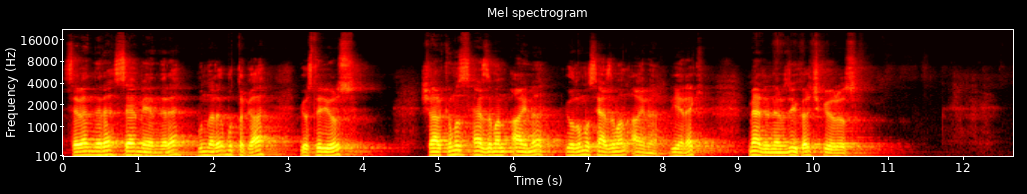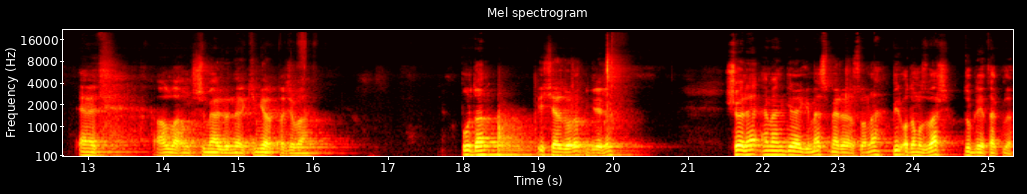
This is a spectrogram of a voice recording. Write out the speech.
sevenlere, sevmeyenlere bunları mutlaka gösteriyoruz. Şarkımız her zaman aynı, yolumuz her zaman aynı diyerek merdivenlerimize yukarı çıkıyoruz. Evet. Allah'ım şu merdivenleri kim yarattı acaba? Buradan içeri doğru girelim. Şöyle hemen girer girmez merdiven sonra bir odamız var. Duble yataklı.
